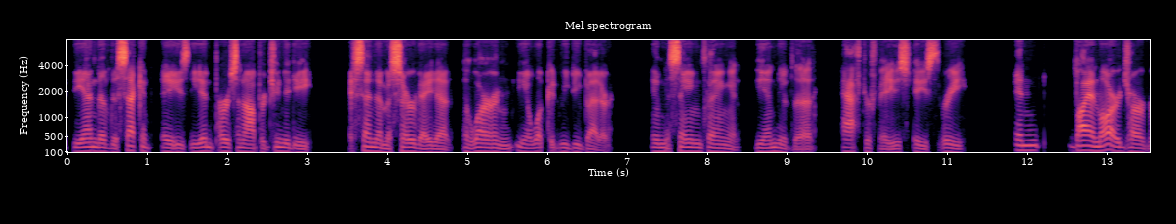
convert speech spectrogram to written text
At the end of the second phase, the in-person opportunity, I send them a survey to, to learn, you know, what could we do better. And the same thing at the end of the after phase, phase three. And by and large, our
